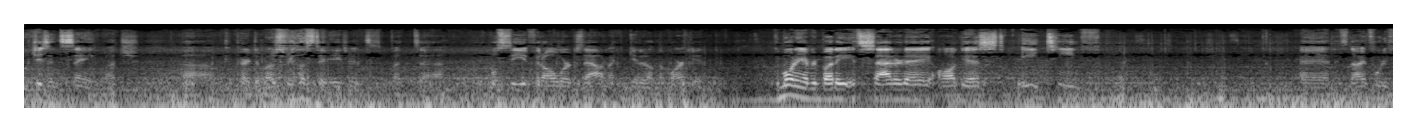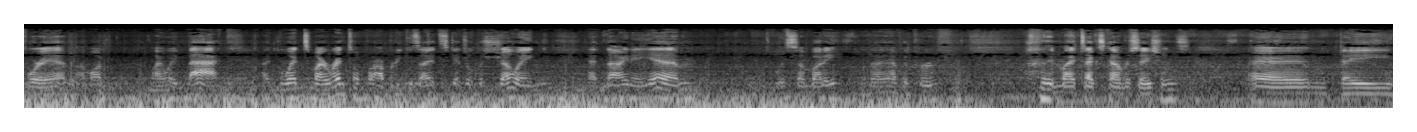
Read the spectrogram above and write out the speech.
which isn't saying much. Um, compared to most real estate agents. But uh, we'll see if it all works out and I can get it on the market. Good morning, everybody. It's Saturday, August 18th, and it's 9:44 a.m. I'm on my way back. I went to my rental property because I had scheduled a showing at 9 a.m. with somebody, and I have the proof in my text conversations. And they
